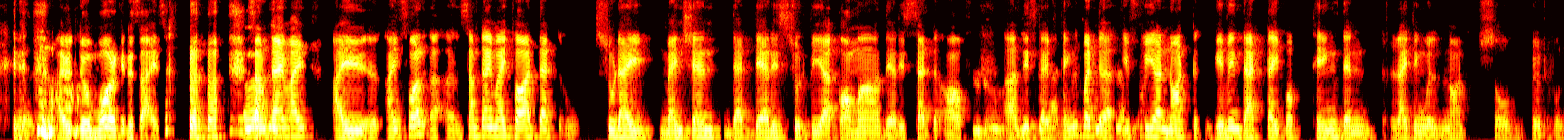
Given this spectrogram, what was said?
I will do more criticize. Okay. Sometime I I I for uh, uh, sometime I thought that should I mention that there is should be a comma there is set of no no uh, this type of thing. but uh, if we are not giving that type of thing then writing will not so beautiful.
